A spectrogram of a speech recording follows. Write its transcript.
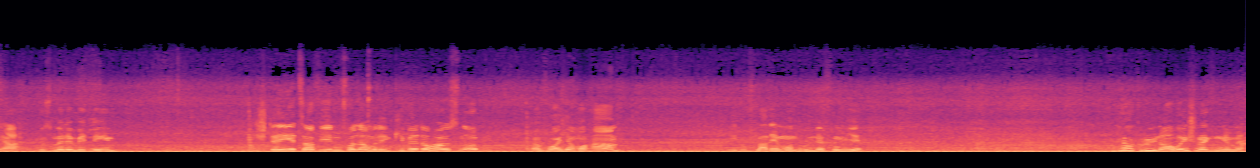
Ja, muss man damit leben. Ich stelle jetzt auf jeden Fall einmal den Kipper da außen ab. Dann fahre ich einmal heim. Eben flattern wir runter von mir. Ja, grüne Heuschrecken immer.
